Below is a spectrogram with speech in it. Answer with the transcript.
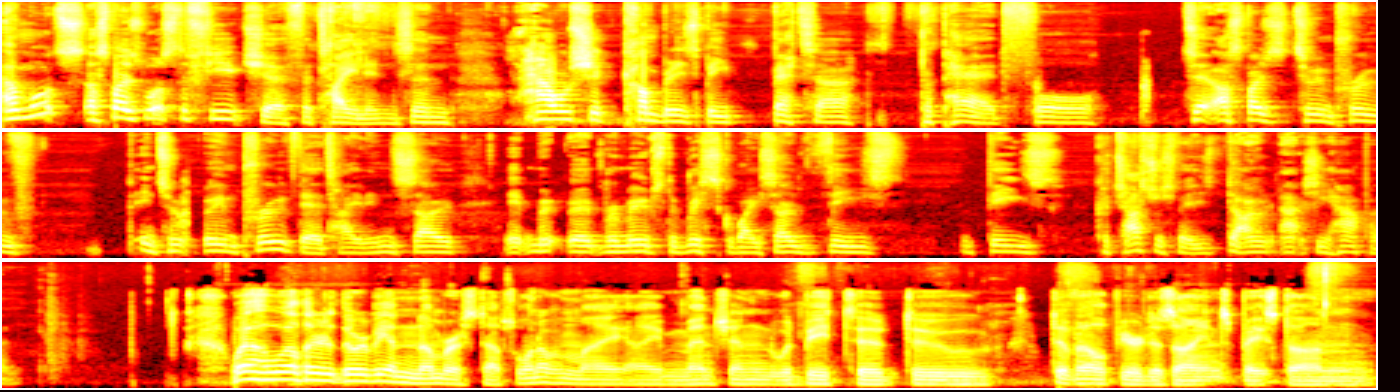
and what's I suppose what's the future for tailings, and how should companies be better prepared for to I suppose to improve into improve their tailings so it, it removes the risk away so these these catastrophes don't actually happen. Well, well, there there would be a number of steps. One of them I, I mentioned would be to to develop your designs based on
